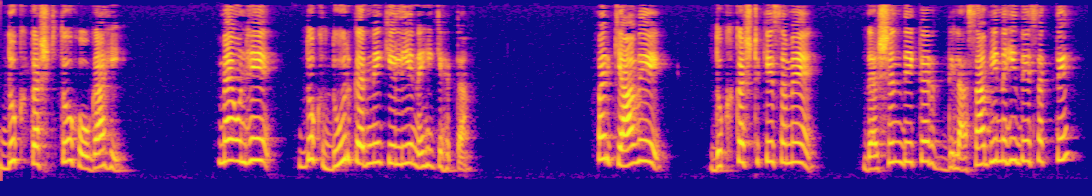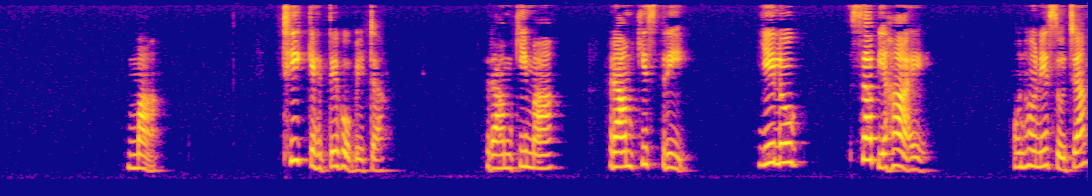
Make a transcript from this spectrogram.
दुख कष्ट तो होगा ही। मैं उन्हें दुख दूर करने के लिए नहीं कहता। पर क्या वे दुख कष्ट के समय दर्शन देकर दिलासा भी नहीं दे सकते? माँ, ठीक कहते हो बेटा। राम की माँ, राम की स्त्री, ये लोग सब यहाँ आए। उन्होंने सोचा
